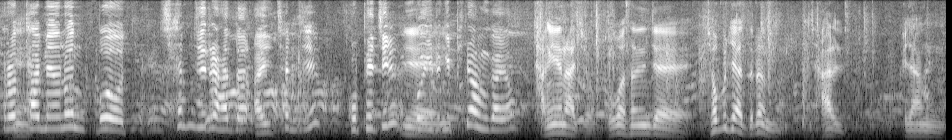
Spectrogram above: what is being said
그렇다면은 뭐 챔질을 하다 아니 챔질? 고패질? 예, 뭐 이런 게 예. 필요한가요? 당연하죠. 그것은 이제 초보자들은 잘 그냥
